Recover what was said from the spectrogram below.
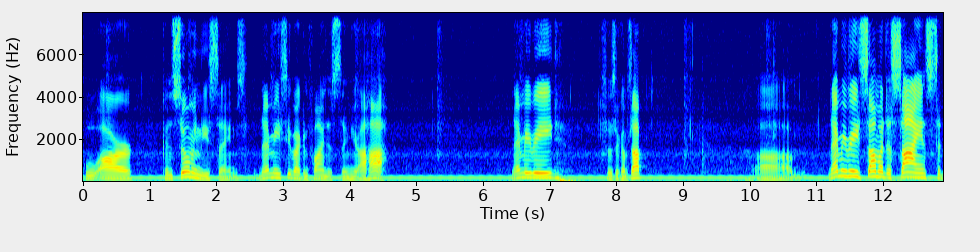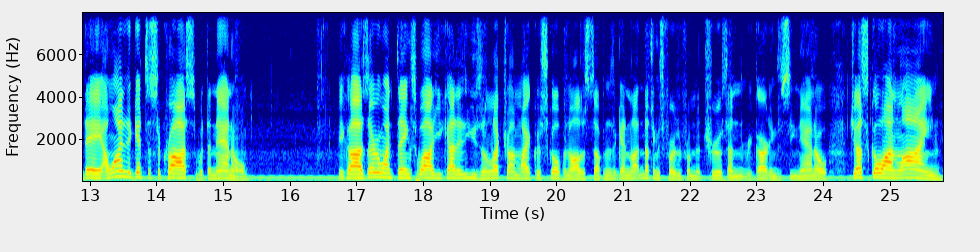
who are consuming these things. Let me see if I can find this thing here. Aha. Let me read, as soon as it comes up. Um, let me read some of the science today. I wanted to get this across with the nano because everyone thinks, well, you got to use an electron microscope and all this stuff. And again, nothing's further from the truth on regarding to see nano. Just go online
